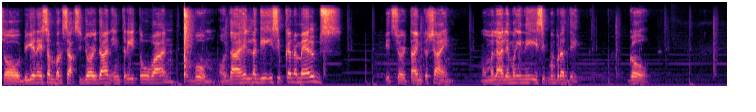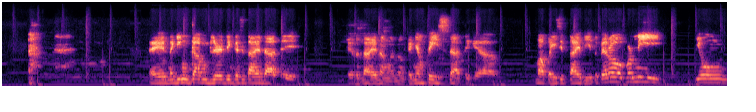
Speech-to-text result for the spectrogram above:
So, bigyan na isang bagsak si Jordan in 3, 2, 1, boom. O dahil nag-iisip ka na Melbs, it's your time to shine. Mamalalim ang iniisip mo, Brad eh. Go. eh, naging gambler din kasi tayo dati eh. Pero tayo ng ano, kanyang face dati, kaya mapaisip tayo dito. Pero for me, yung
